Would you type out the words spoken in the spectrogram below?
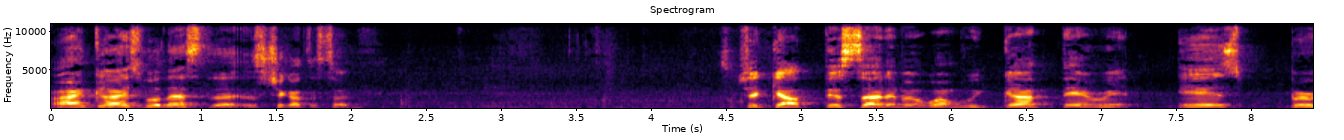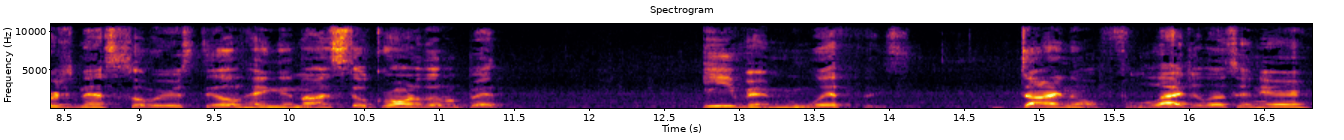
Alright guys, well that's the, let's check out this side. Let's check out this side of it. What we got there it is bird's nest so we're still hanging on. It's still growing a little bit even with these dino flagellates in here.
